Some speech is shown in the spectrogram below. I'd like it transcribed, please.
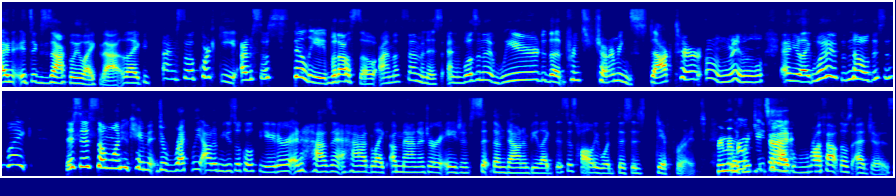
and it's exactly like that like i'm so quirky i'm so silly but also i'm a feminist. And wasn't it weird that prince charming stalked her? Oh and you're like what is no this is like this is someone who came directly out of musical theater and hasn't had like a manager or agent sit them down and be like this is hollywood this is different. Remember like, when she said to, like rough out those edges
